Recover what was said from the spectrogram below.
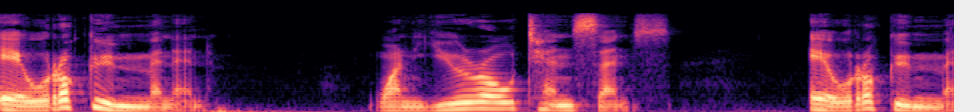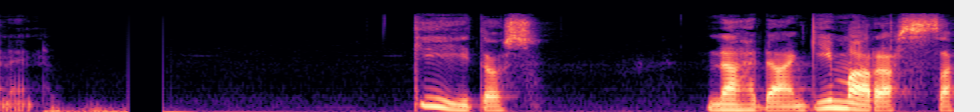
Euro kymmenen. One euro ten cents. Euro kymmenen. Kiitos. Nähdään Kimarassa.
